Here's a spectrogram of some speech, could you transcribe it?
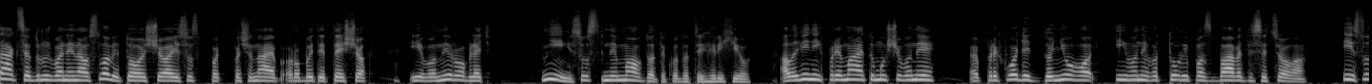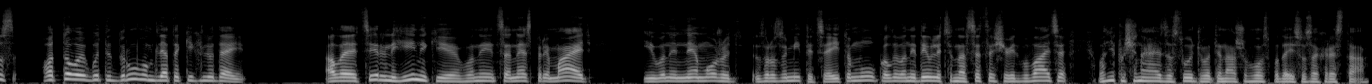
Так, ця дружба не на основі того, що Ісус починає робити те, що і вони роблять. Ні, Ісус не мав дотику до тих гріхів, але Він їх приймає, тому що вони е, приходять до нього і вони готові позбавитися цього. Ісус готовий бути другом для таких людей. Але ці релігійники вони це не сприймають і вони не можуть зрозуміти це. І тому, коли вони дивляться на все це, що відбувається, вони починають засуджувати нашого Господа Ісуса Христа.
